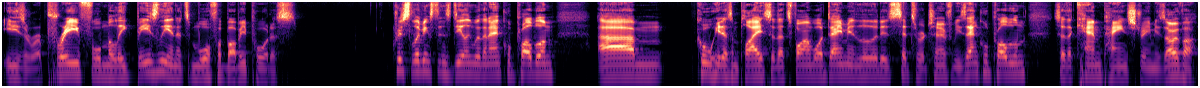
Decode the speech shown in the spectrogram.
It is a reprieve for Malik Beasley, and it's more for Bobby Portis. Chris Livingston's dealing with an ankle problem. Um, cool, he doesn't play, so that's fine. While Damian Lillard is set to return from his ankle problem, so the Cam Payne stream is over.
